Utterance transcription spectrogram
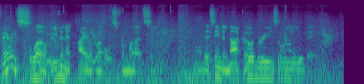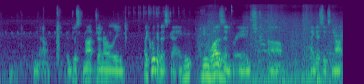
very slow, even at higher levels, from what I've seen. Uh, they seem to knock over easily, they you know, they're just not generally... Like, look at this guy. He, he was enraged. Um, I guess he's not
